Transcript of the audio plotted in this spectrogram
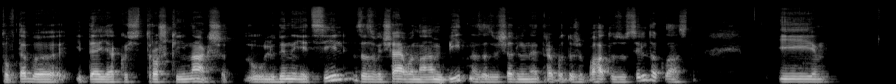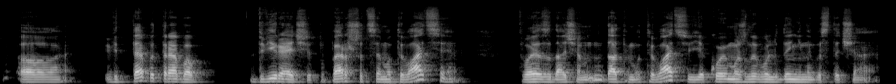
то в тебе іде якось трошки інакше. У людини є ціль, зазвичай вона амбітна, зазвичай для неї треба дуже багато зусиль докласти. І е, від тебе треба дві речі: по-перше, це мотивація. Твоя задача надати мотивацію, якої, можливо, людині не вистачає.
